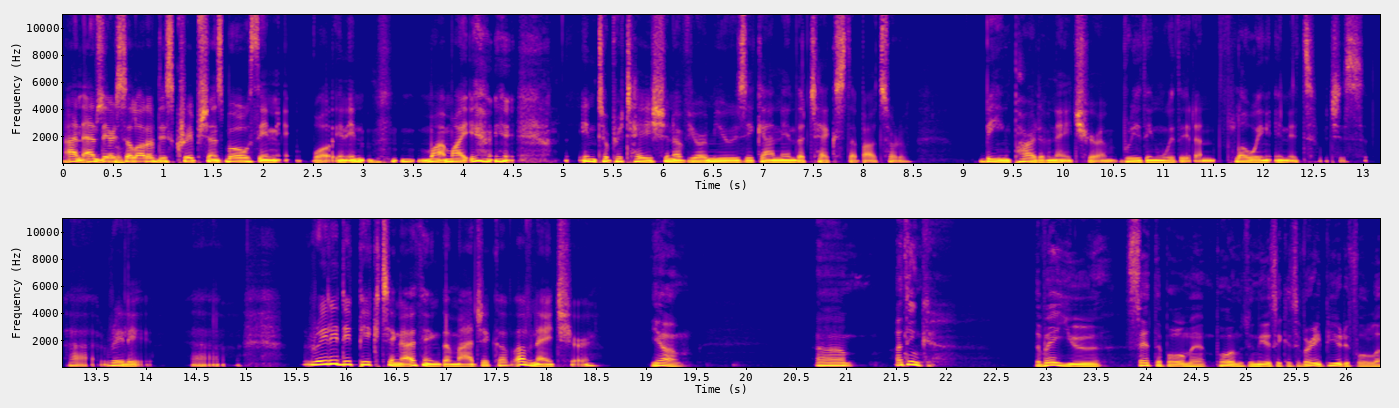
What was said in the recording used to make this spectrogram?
And and there's a lot of descriptions both in well in, in my, my interpretation of your music and in the text about sort of being part of nature and breathing with it and flowing in it, which is uh, really uh, really depicting, I think, the magic of, of nature. Yeah. Um, I think the way you set the poem, poem to music is very beautiful,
